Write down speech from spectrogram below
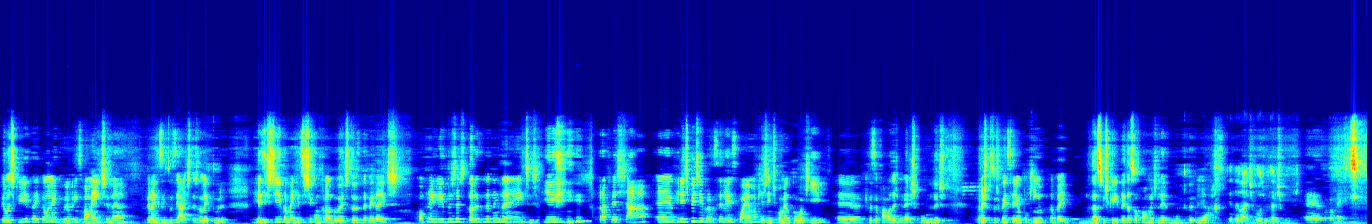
pela escrita e pela leitura principalmente, né, grandes entusiastas da leitura, resistir também, resistir comprando editoras independentes. Comprem livros de editoras independentes. E para fechar, é, eu queria te pedir para você ler esse poema que a gente comentou aqui, é, que você fala das mulheres curdas para as pessoas conhecerem um pouquinho também da sua escrita e da sua forma de ler muito peculiar. E Adelaide falou de mulheres puras. É, exatamente.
